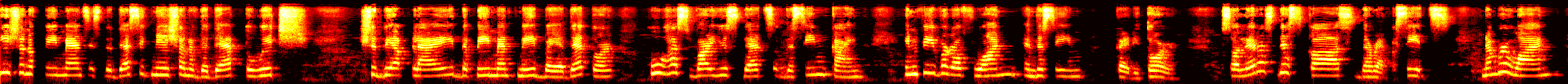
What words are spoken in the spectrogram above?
Application of payments is the designation of the debt to which should be applied the payment made by a debtor who has various debts of the same kind in favor of one and the same creditor. So let us discuss the requisites. Number one,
